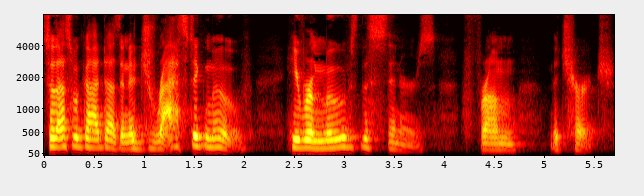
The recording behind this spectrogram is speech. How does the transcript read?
So that's what God does. In a drastic move, he removes the sinners from the church.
